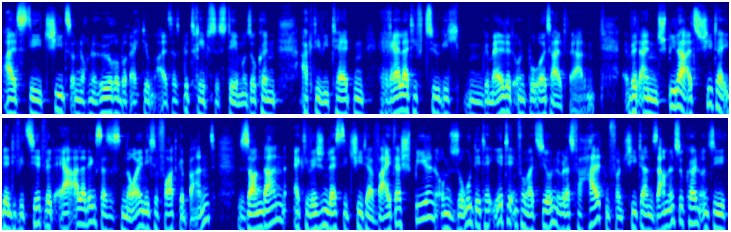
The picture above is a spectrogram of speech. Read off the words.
als die Cheats und noch eine höhere Berechtigung als das Betriebssystem. Und so können Aktivitäten relativ zügig hm, gemeldet und beurteilt werden. Wird ein Spieler als Cheater identifiziert, wird er allerdings, das ist neu, nicht sofort gebannt, sondern Activision lässt die Cheater weiterspielen, um so detaillierte Informationen über das Verhalten von Cheatern sammeln zu können und sie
